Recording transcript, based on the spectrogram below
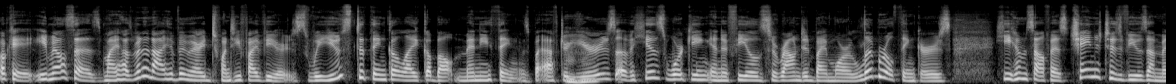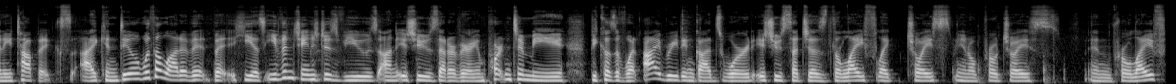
Okay, email says My husband and I have been married 25 years. We used to think alike about many things, but after Mm-hmm. years of his working in a field surrounded by more liberal thinkers, he himself has changed his views on many topics. I can deal with a lot of it, but he has even changed his views on issues that are very important to me because of what I read in God's word, issues such as the life like choice, you know, pro choice and pro life,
